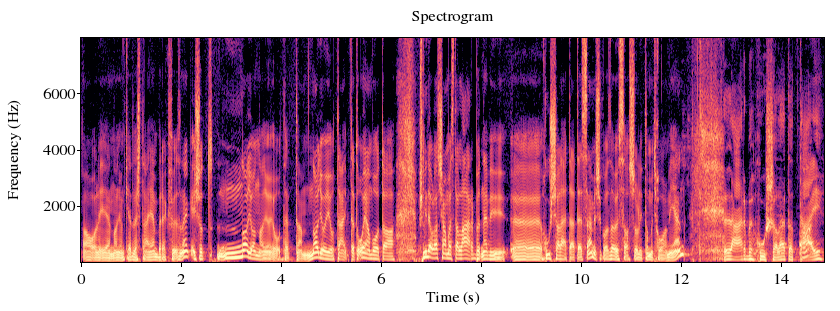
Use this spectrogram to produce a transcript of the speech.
ahol ilyen nagyon kedves táj emberek főznek, és ott nagyon-nagyon jó tettem. Nagyon jó táj. Tehát olyan volt a, most mindenhol azt sem, ezt a LARB nevű hússalátát eszem, és akkor azzal összehasonlítom, hogy hol milyen. Lárb, hússalát, táj?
